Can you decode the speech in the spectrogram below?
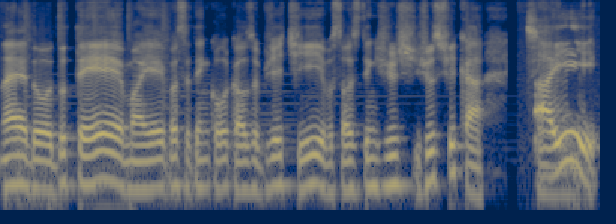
né, do, do tema, e aí você tem que colocar os objetivos, só você tem que jus- justificar. sim. Aí,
